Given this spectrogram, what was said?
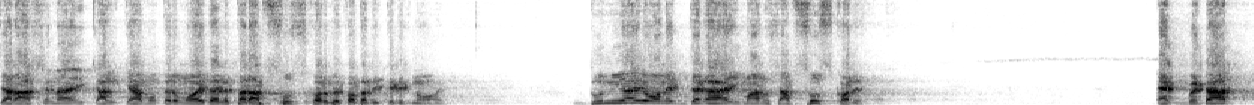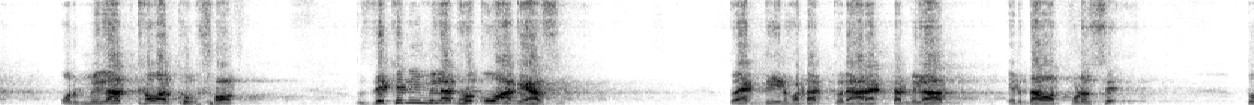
যারা আসে নাই কালকে আমতের ময়দানে তারা আফসুস করবে কথাটি ঠিক নয়। দুনিয়ায় অনেক জায়গায় মানুষ আফসুস করে। এক বেটার, ওর মিলাদ খাওয়ার খুব শখ। যেখানেই মিলাদ হোক, ও আগে আসে। তো একদিন হঠাৎ করে আর একটা মিলাদ এর দাওয়াত পড়েছে। তো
